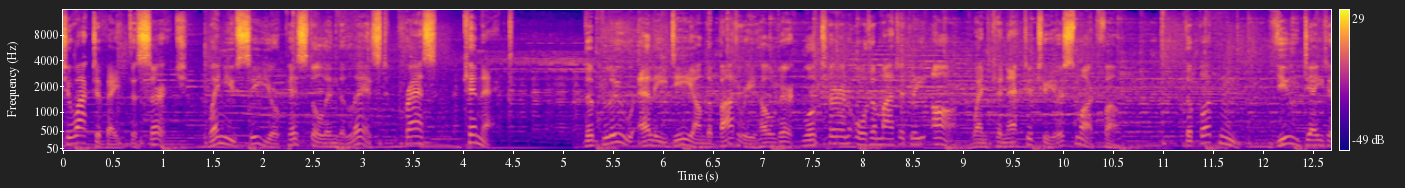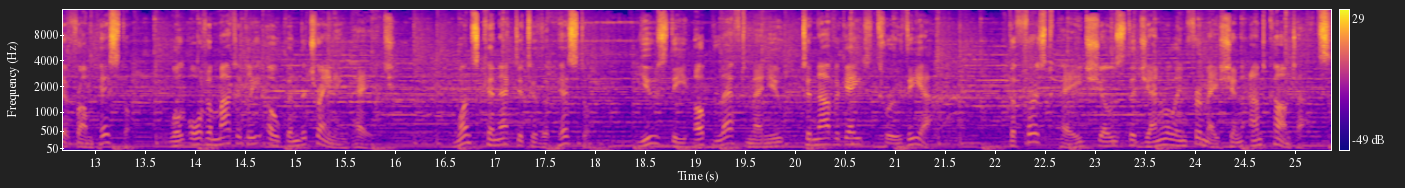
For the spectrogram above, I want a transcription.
to activate the search. When you see your pistol in the list, press Connect. The blue LED on the battery holder will turn automatically on when connected to your smartphone. The button View data from pistol will automatically open the training page. Once connected to the pistol, use the up left menu to navigate through the app. The first page shows the general information and contacts.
